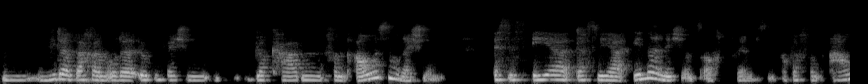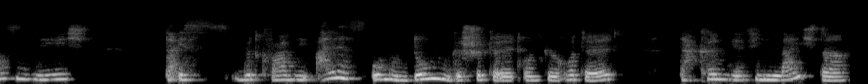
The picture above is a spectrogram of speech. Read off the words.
Widersachern oder irgendwelchen Blockaden von außen rechnen. Es ist eher, dass wir ja innerlich uns oft bremsen, aber von außen sehe ich, da ist, wird quasi alles um und dumm geschüttelt und gerüttelt. Da können wir viel leichter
